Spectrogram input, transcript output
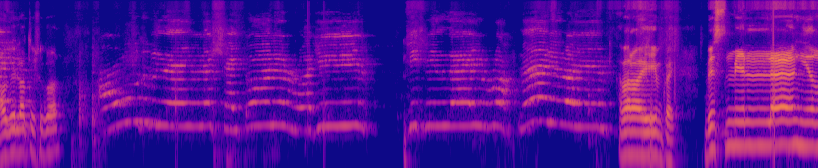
আউযুবিল্লাহ তুই শুকর أعوذ بالله من الشيطان الرجيم بسم الله الرحمن الرحيم আবার রহিম কয় বিসমিল্লাহির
